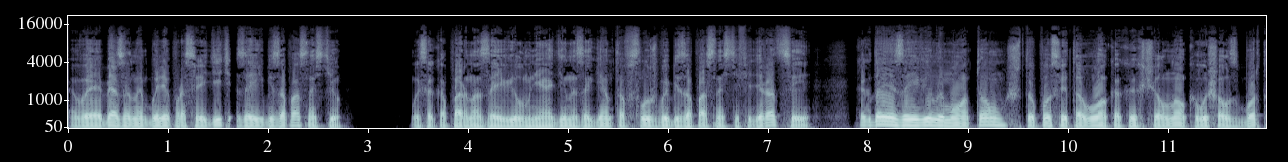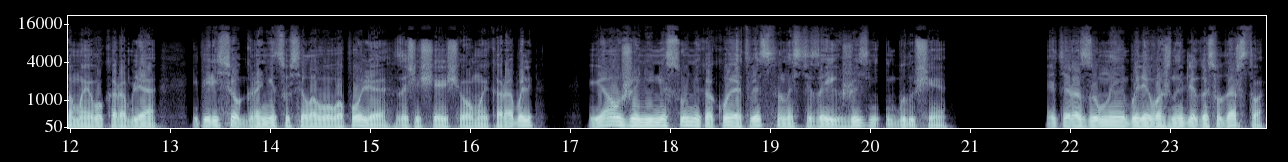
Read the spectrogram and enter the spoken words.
Вы обязаны были проследить за их безопасностью, высокопарно заявил мне один из агентов службы безопасности Федерации, когда я заявил ему о том, что после того, как их челнок вышел с борта моего корабля и пересек границу силового поля, защищающего мой корабль, я уже не несу никакой ответственности за их жизнь и будущее. Эти разумные были важны для государства,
